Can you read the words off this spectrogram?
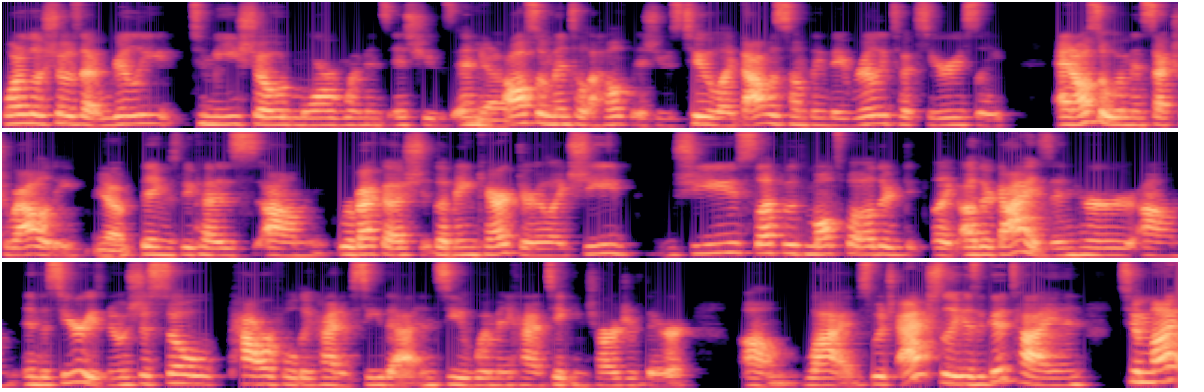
one of those shows that really to me showed more women's issues and Yeah. also mental health issues too. Like that was something they really took seriously, and also women's sexuality yeah things because um Rebecca, sh the main character, like she she slept with multiple other like other guys in her um in the series, and it was just so powerful to kind of see that and see women kind of taking charge of their um lives, which actually is a good tie-in to my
